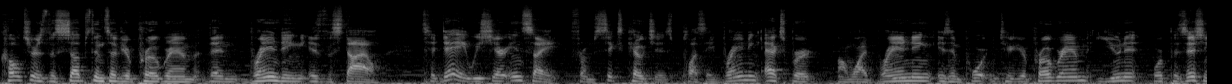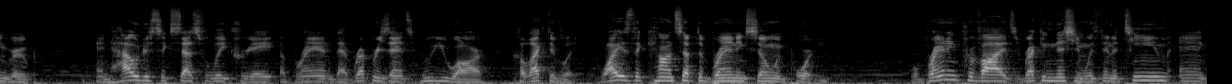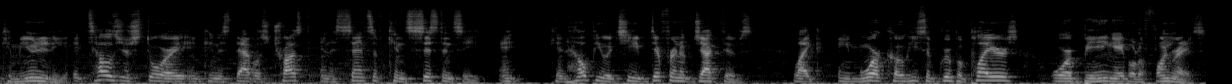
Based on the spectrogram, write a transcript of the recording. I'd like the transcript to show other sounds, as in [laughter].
Culture is the substance of your program, then branding is the style. Today, we share insight from six coaches plus a branding expert on why branding is important to your program, unit, or position group, and how to successfully create a brand that represents who you are collectively. Why is the concept of branding so important? Well, branding provides recognition within a team and community. It tells your story and can establish trust and a sense of consistency and can help you achieve different objectives like a more cohesive group of players or being able to fundraise.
